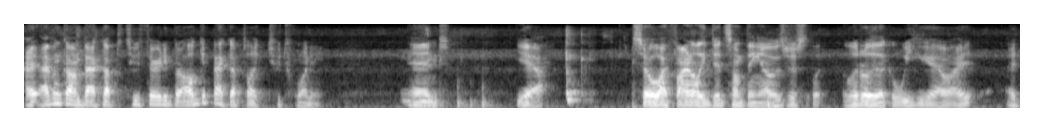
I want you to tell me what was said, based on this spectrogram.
I, I haven't gone back up to 230, but I'll get back up to like 220. Mm-hmm. And yeah, so I finally did something. I was just literally like a week ago. I, I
